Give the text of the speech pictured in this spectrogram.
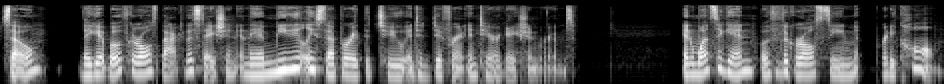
So they get both girls back to the station and they immediately separate the two into different interrogation rooms. And once again, both of the girls seem pretty calm.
